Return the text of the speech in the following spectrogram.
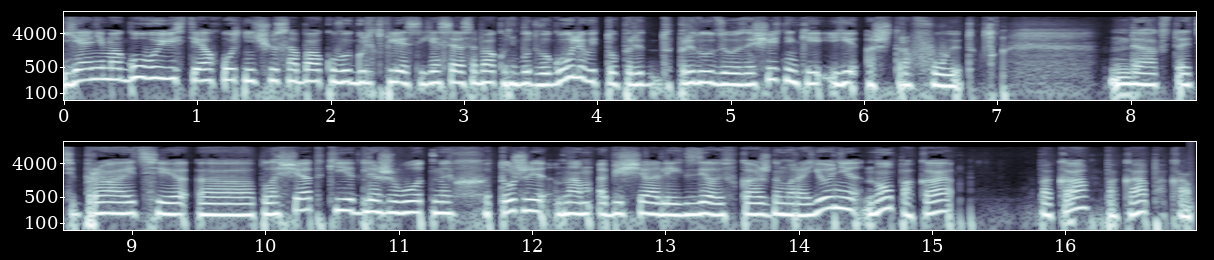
Я не могу вывести охотничью собаку выгулить в лес. Если я собаку не буду выгуливать, то придут зоозащитники и оштрафуют. Да, кстати, про эти э, площадки для животных тоже нам обещали их сделать в каждом районе, но пока, пока, пока, пока.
